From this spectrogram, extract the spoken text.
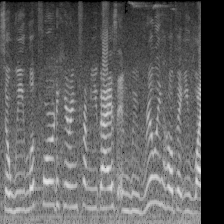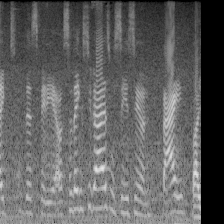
So we look forward to hearing from you guys, and we really hope that you liked this video. So thanks, you guys. We'll see you soon. Bye. Bye.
